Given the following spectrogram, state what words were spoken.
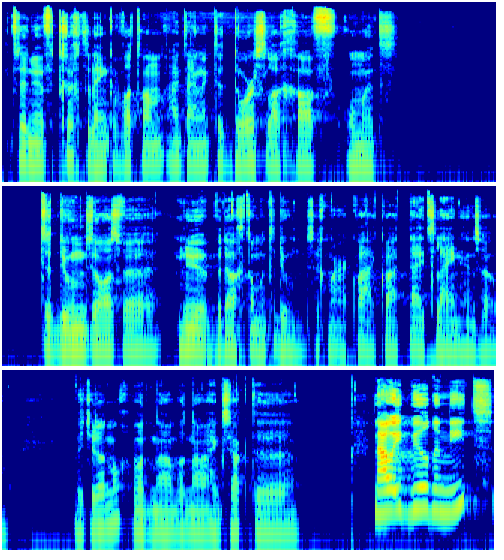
Ik zit nu even terug te denken, wat dan uiteindelijk de doorslag gaf om het te doen zoals we nu hebben bedacht om het te doen, zeg maar, qua, qua tijdslijn en zo. Weet je dat nog? Wat nou, wat nou exact de... Nou, ik wilde niet.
